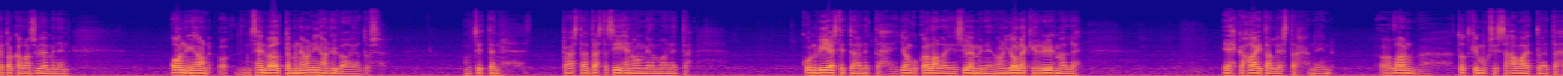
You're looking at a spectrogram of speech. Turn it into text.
petokalan syöminen on ihan, sen välttäminen on ihan hyvä ajatus. Mutta sitten päästään tästä siihen ongelmaan, että kun viestitään, että jonkun kalalajin syöminen on jollekin ryhmälle ehkä haitallista, niin ollaan tutkimuksissa havaittu, että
